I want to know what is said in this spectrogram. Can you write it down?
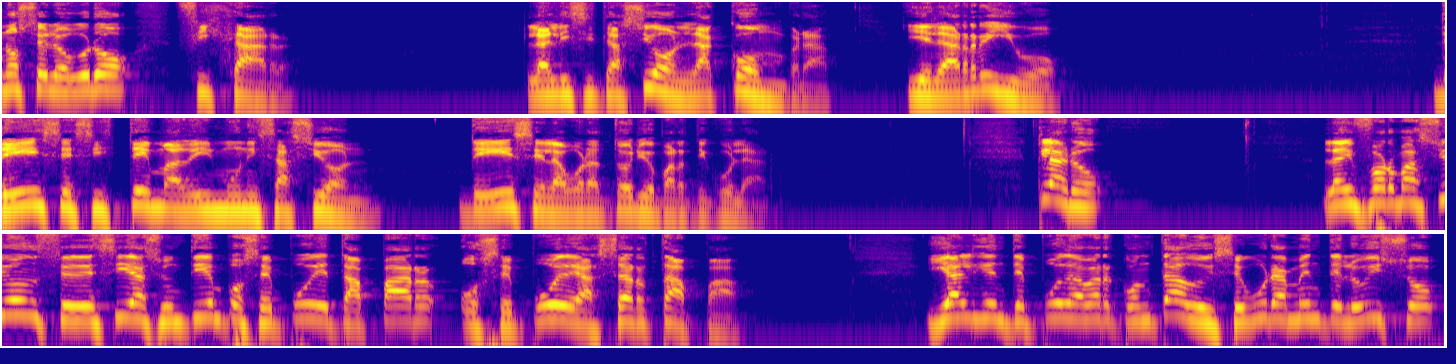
no se logró fijar la licitación, la compra y el arribo de ese sistema de inmunización, de ese laboratorio particular. Claro, la información, se decía hace un tiempo, se puede tapar o se puede hacer tapa. Y alguien te puede haber contado, y seguramente lo hizo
